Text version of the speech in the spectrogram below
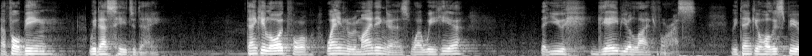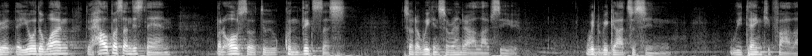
uh, for being with us here today. Thank you, Lord, for Wayne reminding us while we're here that you gave your life for us. We thank you, Holy Spirit, that you're the one to help us understand, but also to convict us so that we can surrender our lives to you with regard to sin. We thank you, Father,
